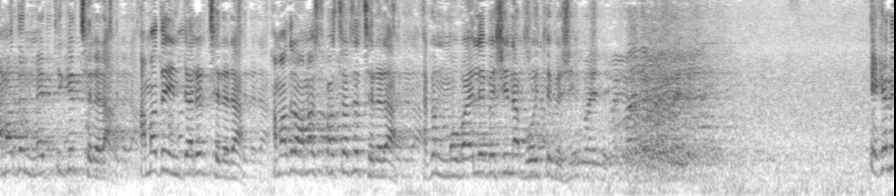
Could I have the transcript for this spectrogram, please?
আমাদের মেট্রিকের ছেলেরা, আমাদের ইন্টারের ছেলেরা, আমাদের অনার্স মাস্টার্সের ছেলেরা, এখন মোবাইলে বেশি না বইতে বেশি? এখানে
